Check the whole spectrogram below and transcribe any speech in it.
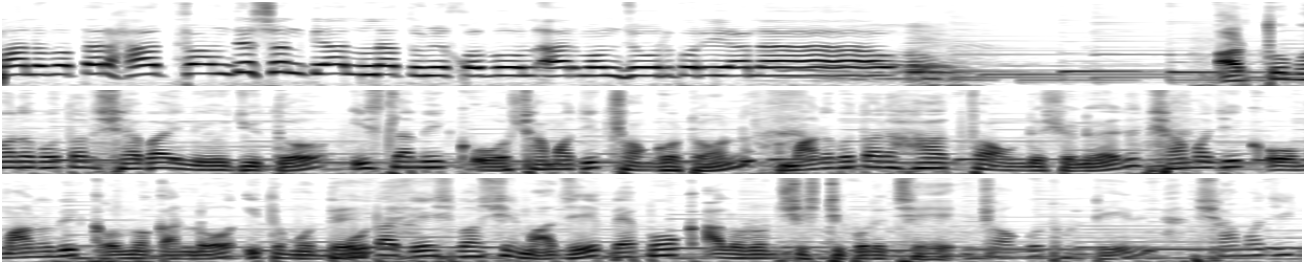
মানবতার হাত ফাউন্ডেশনকে আল্লাহ তুমি কবুল আর মঞ্জুর করিয়া নাও। আর্ত মানবতার সেবায় নিয়োজিত ইসলামিক ও সামাজিক সংগঠন মানবতার হাত ফাউন্ডেশনের সামাজিক ও মানবিক কর্মকাণ্ড ইতিমধ্যে গোটা দেশবাসীর মাঝে ব্যাপক আলোড়ন সৃষ্টি করেছে। সংগঠনটির সামাজিক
